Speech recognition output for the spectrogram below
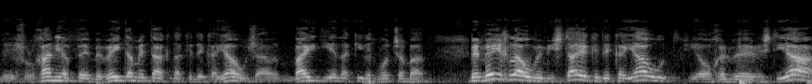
בשולחן יפה, בבית המתקנה כדקאיהו, שהבית יהיה נקי לכבוד שבת. במיכלה ובמשתיה כדקאיות, שיהיה אוכל ושתייה,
